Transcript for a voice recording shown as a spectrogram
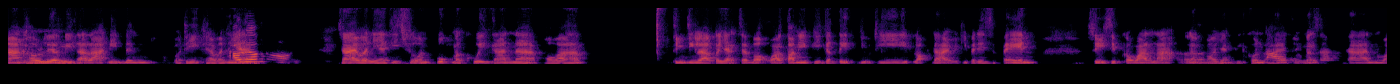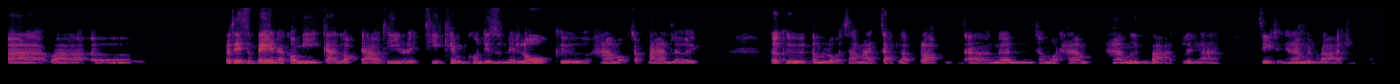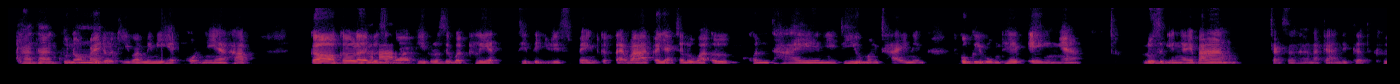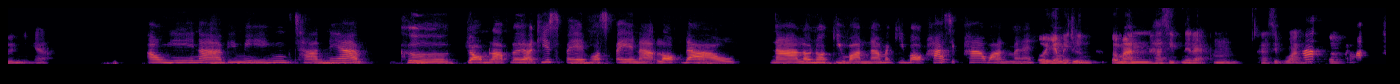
อ่าเข้าเรื่องมีสาระนิดนึงพอดีแค่วันเข้าเนี้ยเรื่องหน่อยใช่วันเนี้ยที่ชวนกุ๊กมาคุยกันน่ะ เพราะว่าจริง ๆ แล้วก็อยากจะบอกว่าตอนนี้พี่ก็ติดอยู่ที่ล็อกดาวน์อยู่ที่ประเทศสเปนสี่สิบกว่าวันละ แล้วก็อย่างที่คนไทยเราก็ทราบกันว่าว่า เออประเทศสเปนนะเขามีการล็อกดาวน์ที่ที่เข้มข้นที่สุดในโลก คือห้ามออกจากบ้านเลย ก็คือตำรวจสามารถจับและปรับเอ่อเงินทั้งหมดห้าห้าหมื่นบาทเลยนะสี่ถึงห้าหมื่นบาท ถ้าถ้าคุณออกไปโดยที่ว่าไม่มีเหตุผลนี้ครับ ก็ก็เลยรู้สึกว่าพี่ก็รู้สึกว่าเครียดที่ติดอยู่ที่สเปนก็แต่ว่าก็อยากจะรู้ว่าเออคนไทยนี่ที่อยู่เมืองไทยเนี่ยกุ๊กอยู่กรุงเทพเองอย่างเงี้ยรู้สึกยังไงบ้างจากสถานการณ์ที่เกิดขึ้นอย่างเงี้ย เอางี้นะพี่มิงฉันเนี่ยคือยอมรับเลยอะที่สเปนเพราะสเปนอะล็อกดาวน์ นานแล้วเนาะกี่วันนะเมื่อกี้บอกห้าสิบห้าวันไหมเออยังไม่ถึงประมาณห้าสิบนี่แหละ อืมห้าสิบวันห้า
